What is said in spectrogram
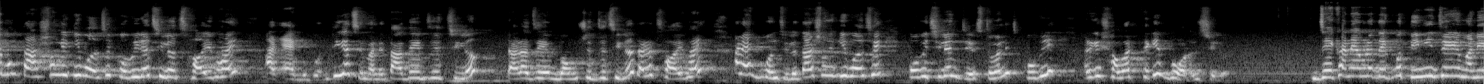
এবং তার সঙ্গে কি বলছে? কবিরা ছিল ছয় ভাই আর এক বোন। ঠিক আছে? মানে তাদের যে ছিল, তারা যে বংশের যে ছিল, তারা ছয় ভাই আর এক বোন ছিল। তার সঙ্গে কি বলছে? কবি ছিলেন জ্যেষ্ঠ মানে কবি আর কি সবার থেকে বড় ছিল। যেখানে আমরা দেখব তিনি যে মানে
